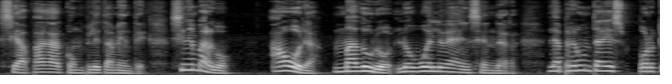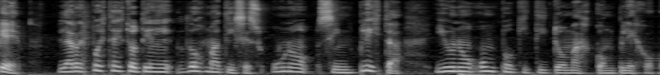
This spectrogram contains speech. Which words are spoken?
se apaga completamente. Sin embargo, ahora Maduro lo vuelve a encender. La pregunta es ¿por qué? La respuesta a esto tiene dos matices, uno simplista y uno un poquitito más complejo.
